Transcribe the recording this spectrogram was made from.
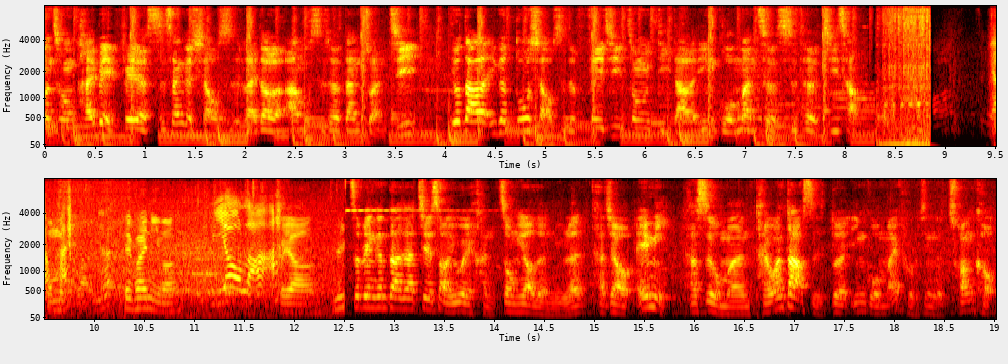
们从台北飞了十三个小时，来到了阿姆斯特丹转机，又搭了一个多小时的飞机，终于抵达了英国曼彻斯特机场。我们可以拍你吗？不要啦！不要。这边跟大家介绍一位很重要的女人，她叫 Amy，她是我们台湾大使对英国 MyProtein 的窗口。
